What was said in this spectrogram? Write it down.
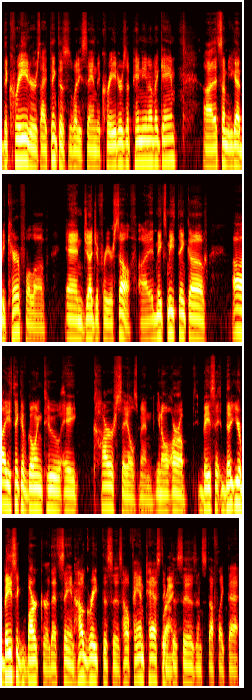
the creators. I think this is what he's saying the creator's opinion of a game. Uh, that's something you got to be careful of and judge it for yourself. Uh, it makes me think of, uh, you think of going to a car salesman, you know, or a basic, the, your basic barker that's saying how great this is, how fantastic right. this is, and stuff like that.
